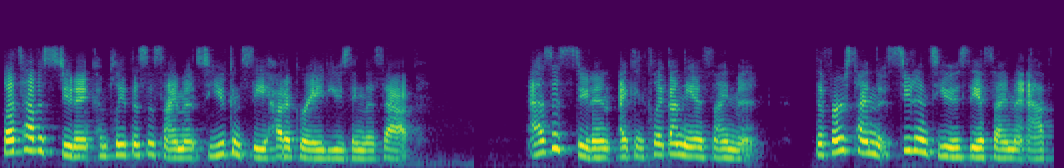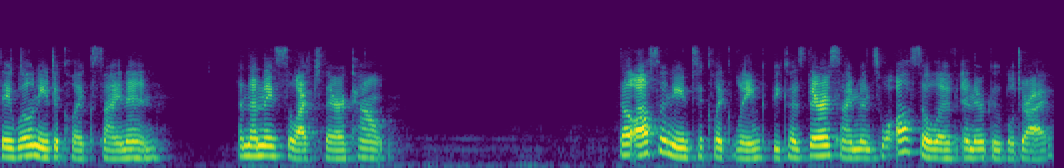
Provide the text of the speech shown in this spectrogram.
Let's have a student complete this assignment so you can see how to grade using this app. As a student, I can click on the assignment. The first time that students use the assignment app, they will need to click Sign In, and then they select their account. They'll also need to click Link because their assignments will also live in their Google Drive.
